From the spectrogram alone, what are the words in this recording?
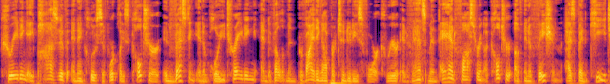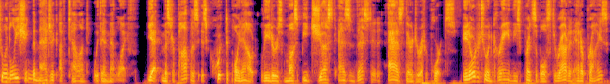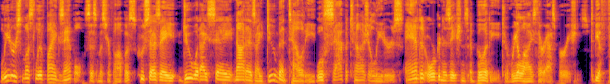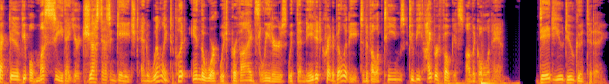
creating a positive and inclusive workplace culture, investing in employee training and development, providing opportunities for career advancement, and fostering a culture of innovation has been key to unleashing the magic of talent within MetLife. Yet Mr. Pappas is quick to point out leaders must be just as invested as their direct reports. In order to ingrain these principles throughout an enterprise, leaders must live by example, says Mr. Pappas, who says a do what I say, not as I do mentality will sabotage a leader's and an organization's ability to realize their aspirations. To be effective, people must see that you're just as engaged and willing to put in the work which provides leaders with the needed credibility to develop teams to be be hyper focused on the goal at hand. Did you do good today?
